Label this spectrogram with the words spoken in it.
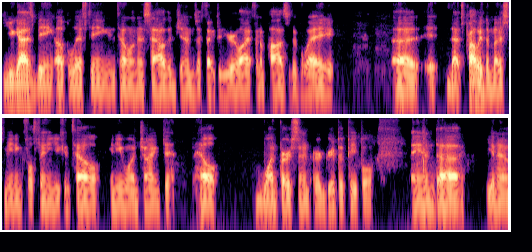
you guys being uplifting and telling us how the gym's affected your life in a positive way uh, it, that's probably the most meaningful thing you can tell anyone trying to help one person or group of people. And uh, you know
